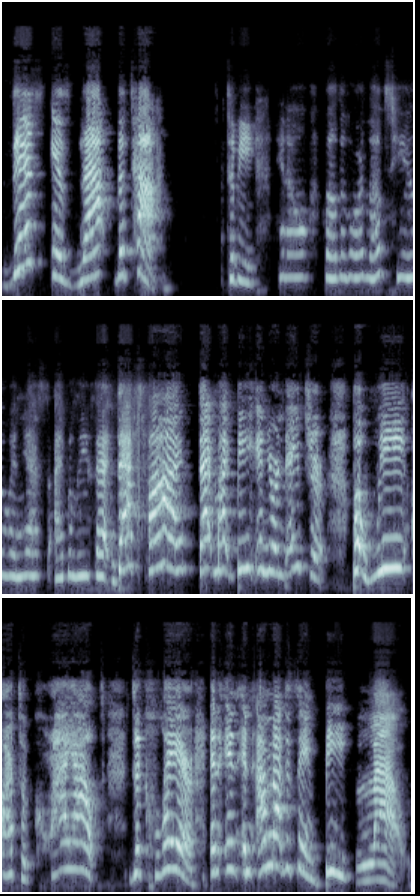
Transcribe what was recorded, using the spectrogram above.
This is not the time to be you know, well, the Lord loves you. And yes, I believe that. That's fine. That might be in your nature. But we are to cry out, declare. And, and, and I'm not just saying be loud,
